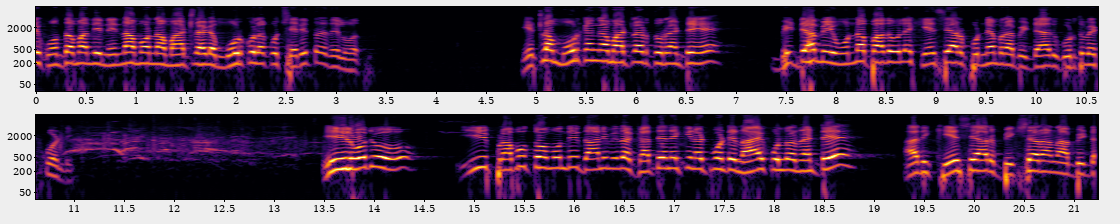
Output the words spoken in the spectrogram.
కొంతమంది నిన్న మొన్న మాట్లాడే మూర్ఖులకు చరిత్ర తెలియదు. ఎట్లా మూర్ఖంగా మాట్లాడుతున్నారంటే బిడ్డ మీ ఉన్న పదవులే కేసీఆర్ పుణ్యంరా బిడ్డ అది గుర్తుపెట్టుకోండి. ఈరోజు ఈ ప్రభుత్వం ఉంది దాని మీద గతెనెక్కినటువంటి నాయకులు అంటే అది కేసీఆర్ భిక్షరా నా బిడ్డ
